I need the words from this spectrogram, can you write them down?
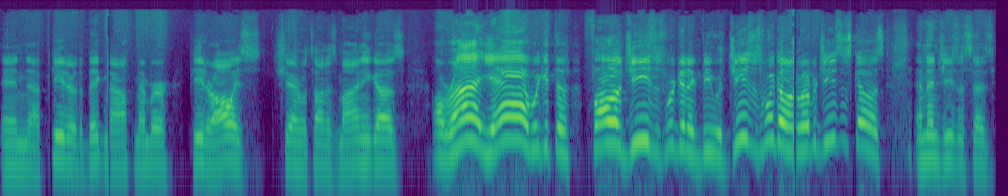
and uh, Peter, the big mouth, remember, Peter always sharing what's on his mind. He goes, All right, yeah, we get to follow Jesus. We're going to be with Jesus. We're going wherever Jesus goes. And then Jesus says,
